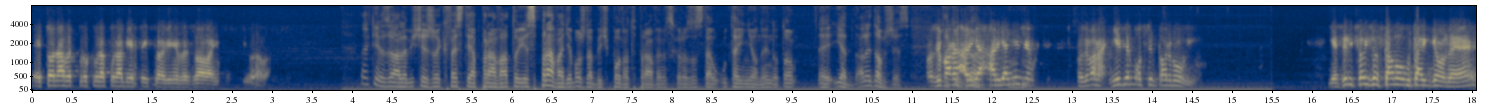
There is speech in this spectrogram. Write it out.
e, to nawet prokuratura mnie w tej sprawie nie wezwała i przesłuchiwała. Tak nie wiem, ale myślę, że kwestia prawa to jest prawa, nie można być ponad prawem, skoro został utajniony, no to e, jedno, ale dobrze jest. Proszę pana, ale ja, ale ja nie wiem, proszę pana, nie wiem o czym pan mówi. Jeżeli coś zostało utajnione,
